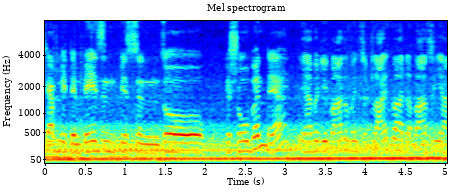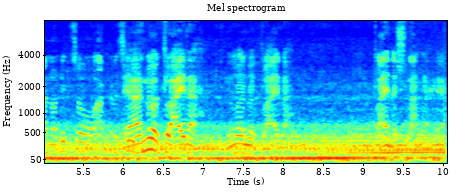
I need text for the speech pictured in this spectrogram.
Ich habe mit dem Besen ein bisschen so geschoben, ja. Ja, aber die war nur, wenn sie klein war, da war sie ja noch nicht so aggressiv. Ja, nur kleiner. Nur eine kleine. Kleine Schlange, ja.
